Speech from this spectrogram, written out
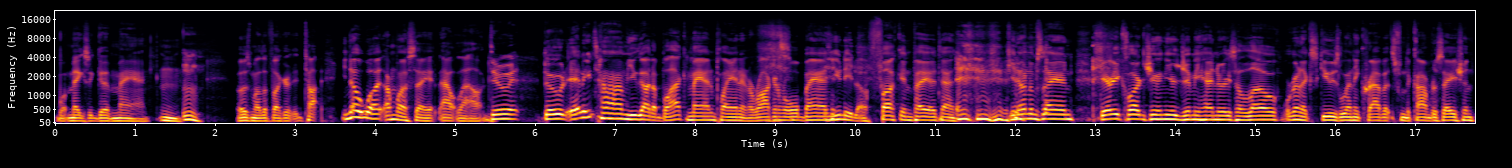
What makes a good man? Mm. Those motherfuckers. top- You know what? I'm gonna say it out loud. Do it. Dude, anytime you got a black man playing in a rock and roll band, you need to fucking pay attention. You know what I'm saying? Gary Clark Jr., Jimi Hendrix, hello. We're going to excuse Lenny Kravitz from the conversation.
